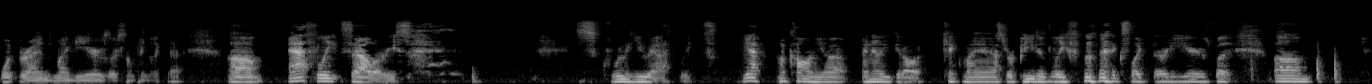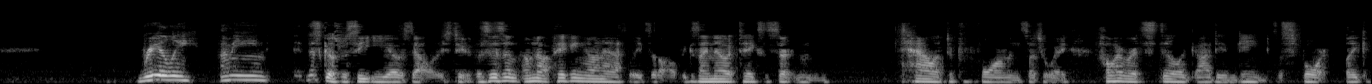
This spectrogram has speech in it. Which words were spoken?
What Grinds My Gears or something like that. Um, athlete salaries. Screw you athletes yeah, I'm calling you out. I know you could all kick my ass repeatedly for the next like 30 years, but um, really, I mean, this goes for CEO salaries too. This isn't. I'm not picking on athletes at all because I know it takes a certain talent to perform in such a way. However, it's still a goddamn game. It's a sport. Like,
